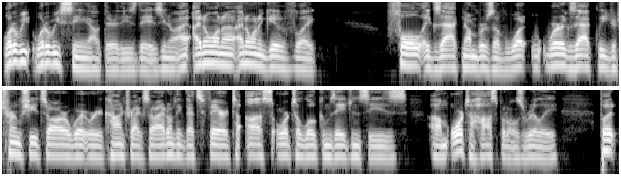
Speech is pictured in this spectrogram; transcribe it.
what are we what are we seeing out there these days? You know, I, I don't want to I don't want to give like full exact numbers of what where exactly your term sheets are, where, where your contracts are. I don't think that's fair to us or to locums agencies um, or to hospitals really. But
